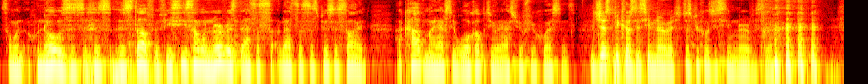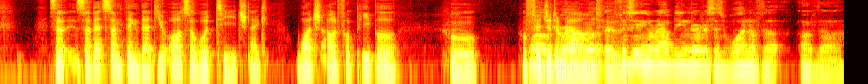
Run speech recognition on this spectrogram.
someone who knows his, his, his stuff, if you see someone nervous, that's a s- that's a suspicious sign. A cop might actually walk up to you and ask you a few questions just because you seem nervous. just because you seem nervous. Yeah. So, so that's something that you also would teach. Like, watch out for people who who fidget Well, well, around. well, who- fidgeting around, being nervous is one of the of the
